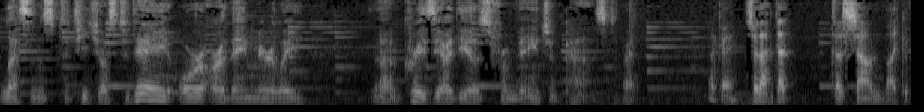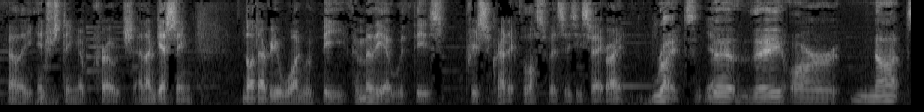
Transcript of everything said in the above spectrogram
lessons to teach us today, or are they merely uh, crazy ideas from the ancient past? Right. Okay. So that that does sound like a fairly interesting approach, and I'm guessing not everyone would be familiar with these pre-Socratic philosophers, as you say, right? Right. Yeah. They, they are not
